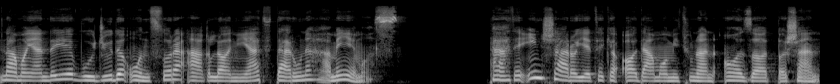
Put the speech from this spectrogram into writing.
نماینده وجود عنصر اقلانیت درون همه ماست. تحت این شرایطه که آدما می‌تونن آزاد باشن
